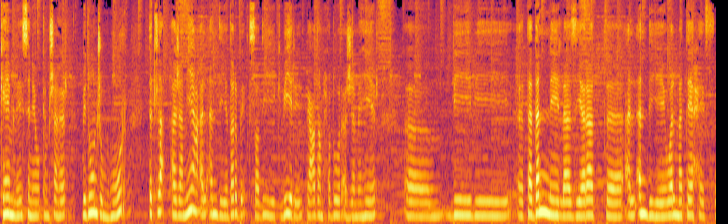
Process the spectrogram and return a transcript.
كاملة سنة وكم شهر بدون جمهور. تتلقى جميع الأندية ضربة اقتصادية كبيرة بعدم حضور الجماهير بتدني لزيارات آه، الأندية والمتاحف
